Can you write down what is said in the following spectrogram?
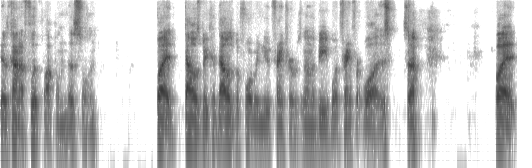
It was kind of flip flop on this one, but that was because that was before we knew Frankfurt was going to be what Frankfurt was. So, but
